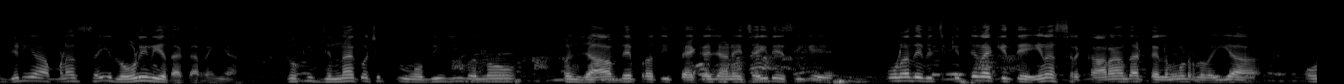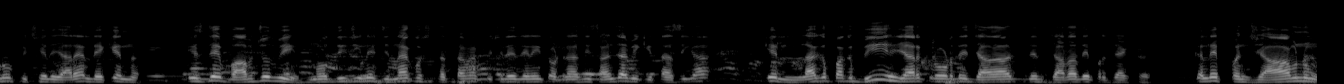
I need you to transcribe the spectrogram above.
ਜਿਹੜੀਆਂ ਆਪਣਾ ਸਹੀ ਰੋਲ ਹੀ ਨਹੀਂ ਅਦਾ ਕਰ ਰਹੀਆਂ। ਕਿਉਂਕਿ ਜਿੰਨਾ ਕੁਝ ਮੋਦੀ ਜੀ ਵੱਲੋਂ ਪੰਜਾਬ ਦੇ ਪ੍ਰਤੀ ਪੈਕੇਜ ਆਣੇ ਚਾਹੀਦੇ ਸੀਗੇ, ਉਹਨਾਂ ਦੇ ਵਿੱਚ ਕਿਤੇ ਨਾ ਕਿਤੇ ਇਹਨਾਂ ਸਰਕਾਰਾਂ ਦਾ ਟਿਲਮੁਲ ਰਵਈਆ ਉਹਨੂੰ ਪਿੱਛੇ ਲਿਜਾ ਰਿਹਾ। ਲੇਕਿਨ ਇਸ ਦੇ ਬਾਵਜੂਦ ਵੀ ਮੋਦੀ ਜੀ ਨੇ ਜਿੰਨਾ ਕੁਝ ਦਿੱਤਾ, ਮੈਂ ਪਿਛਲੇ ਦਿਨ ਹੀ ਤੁਹਾਡੇ ਨਾਲ ਅਸੀਂ ਸਾਂਝਾ ਵੀ ਕੀਤਾ ਸੀਗਾ ਕਿ ਲਗਭਗ 20000 ਕਰੋੜ ਦੇ ਜ਼ਿਆਦਾ ਦੇ ਜ਼ਿਆਦਾ ਦੇ ਪ੍ਰੋਜੈਕਟ ਇਕੱਲੇ ਪੰਜਾਬ ਨੂੰ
